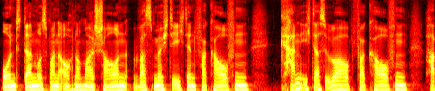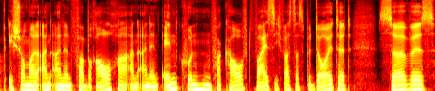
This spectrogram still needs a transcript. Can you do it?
und dann muss man auch nochmal schauen, was möchte ich denn verkaufen? Kann ich das überhaupt verkaufen? Habe ich schon mal an einen Verbraucher, an einen Endkunden verkauft? Weiß ich, was das bedeutet? Service,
